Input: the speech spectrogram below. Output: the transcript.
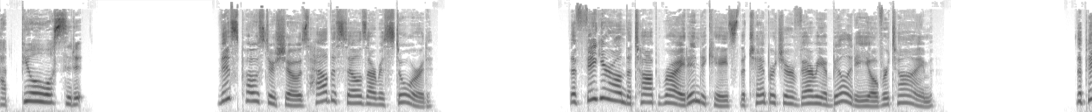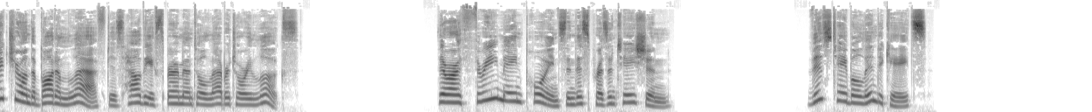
発表をする。This poster shows how the cells are restored. The figure on the top right indicates the temperature variability over time. The picture on the bottom left is how the experimental laboratory looks. There are three main points in this presentation. This table indicates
